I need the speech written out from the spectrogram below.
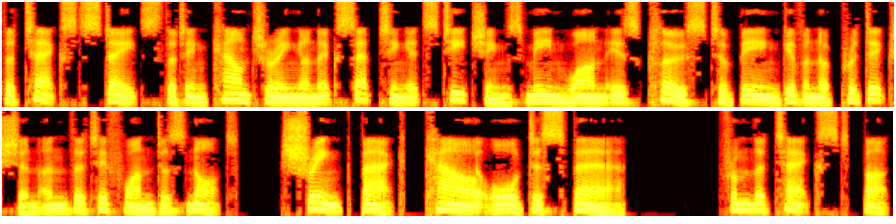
The text states that encountering and accepting its teachings mean one is close to being given a prediction and that if one does not shrink back, cower or despair from the text, but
